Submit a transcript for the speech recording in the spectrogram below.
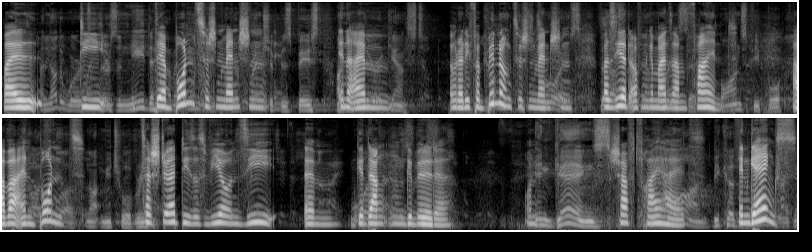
weil die, der Bund zwischen Menschen in einem oder die Verbindung zwischen Menschen basiert auf einem gemeinsamen Feind. Aber ein Bund zerstört dieses Wir und Sie ähm, Gedankengebilde. und schafft Freiheit. In Gangs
